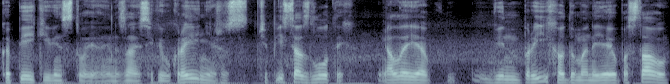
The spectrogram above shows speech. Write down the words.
копійки він стоїть. Я не знаю, скільки в Україні, щось, чи 50 злотих. Але я, він приїхав до мене, я його поставив.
